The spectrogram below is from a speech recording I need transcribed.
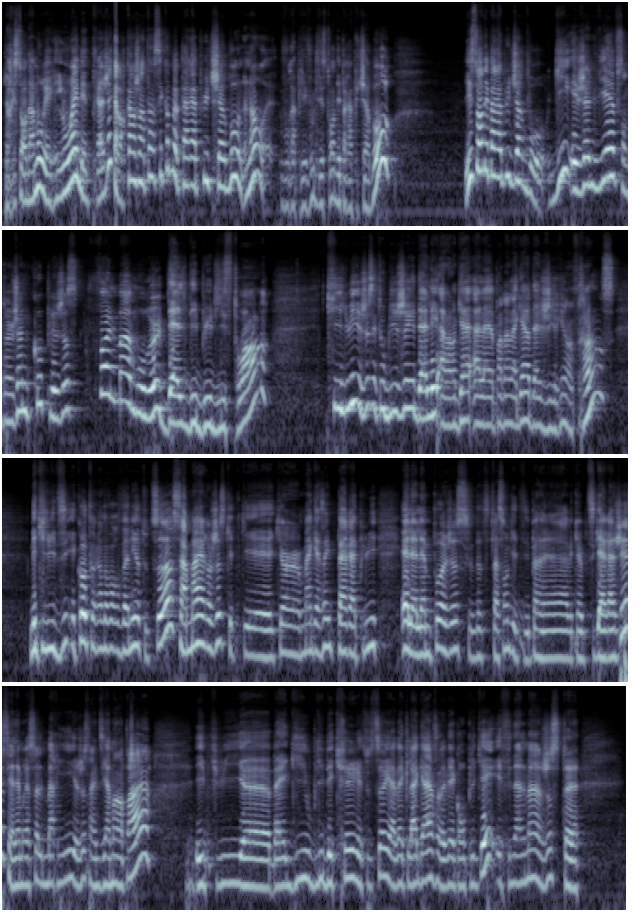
Leur histoire d'amour est loin d'être tragique. Alors quand j'entends c'est comme un parapluie de Cherbourg. Non, euh, vous rappelez-vous de l'histoire des parapluies de Cherbourg? L'histoire des parapluies de Cherbourg. Guy et Geneviève sont un jeune couple juste follement amoureux dès le début de l'histoire qui lui juste est obligé d'aller pendant la guerre d'Algérie en France, mais qui lui dit écoute, quand on va revenir, tout ça, sa mère juste qui, qui- qui a un magasin de parapluies, elle, elle aime pas juste de toute façon qui est euh, avec un petit garagiste, et elle aimerait ça le marier juste un diamantaire. Et puis, euh, ben, Guy oublie d'écrire et tout ça, et avec la guerre, ça devient compliqué. Et finalement, juste euh,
